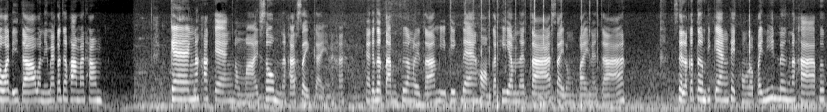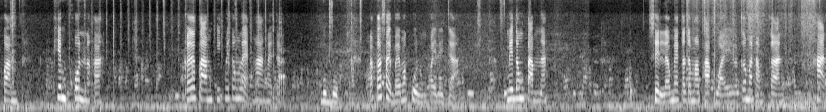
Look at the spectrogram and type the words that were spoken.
สวัสดีจ้าวันนี้แม่ก็จะพามาทำแกงนะคะ แกงหน่อไม้ส้มนะคะ ใส่ไก่นะคะแม่ก็จะตำเครื่องเลยจ้ามีพริกแดงหอมกระเทียมนะจ้าใส่ลงไปนะจ้าเสร็จแล้วก็เติมพริกแกงเผ็ดของเราไปนิดนึงนะคะ เพื่อความเข้มข้นนะคะ ก็จะตำพริกไม่ต้องแหลกมากนะจ๊ะบุบๆแล้วก็ใส่ใบมะกรูดลงไปเลยจ้ะไม่ต้องตำนะ เสร็จแล้วแม่ก็จะมาพักไว้แล้วก็มาทำการหั่น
